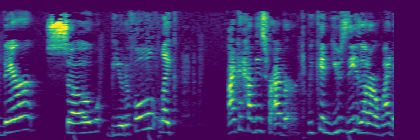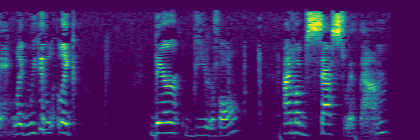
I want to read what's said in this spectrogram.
They're so beautiful. Like, I could have these forever. We could use these at our wedding. Like, we could like. They're beautiful. I'm obsessed with them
